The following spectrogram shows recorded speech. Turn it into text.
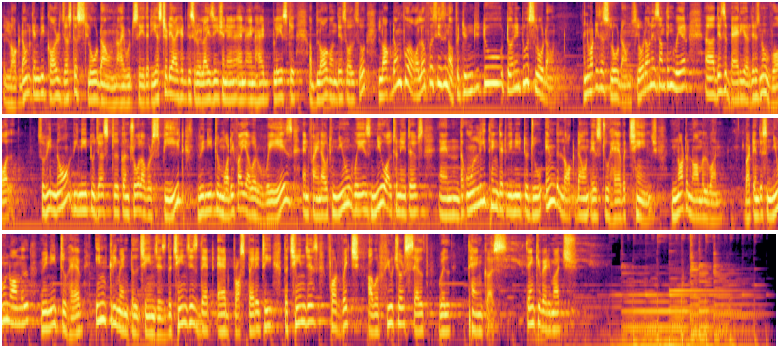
Lockdown can be called just a slowdown i would say that yesterday i had this realization and, and, and had placed a blog on this also. Lockdown for all of us is an opportunity to turn into a slowdown. And what is a slowdown? Slowdown is something where uh, there's a barrier there is no wall so we know we need to just uh, control our speed, we need to modify our ways and find out new ways, new alternatives. And the only thing that we need to do in the lockdown is to have a change, not a normal one. But in this new normal, we need to have incremental changes, the changes that add prosperity, the changes for which our future self will thank us. Thank you very much.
